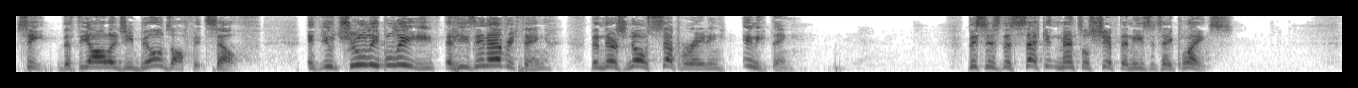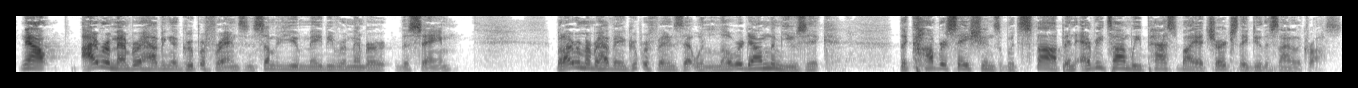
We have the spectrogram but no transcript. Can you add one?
See, the theology builds off itself. If you truly believe that He's in everything, then there's no separating anything. This is the second mental shift that needs to take place. Now, I remember having a group of friends, and some of you maybe remember the same, but I remember having a group of friends that would lower down the music, the conversations would stop, and every time we passed by a church, they do the sign of the cross.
